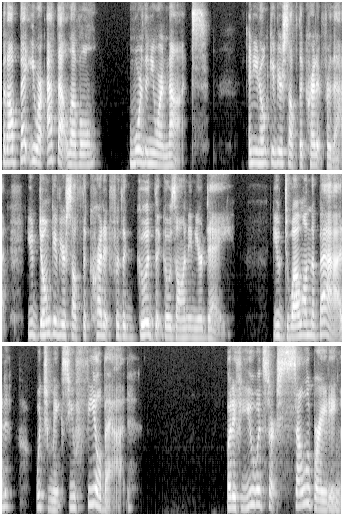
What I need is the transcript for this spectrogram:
But I'll bet you are at that level more than you are not. And you don't give yourself the credit for that. You don't give yourself the credit for the good that goes on in your day. You dwell on the bad, which makes you feel bad. But if you would start celebrating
